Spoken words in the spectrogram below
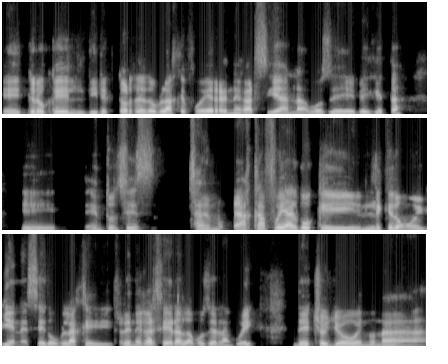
eh, creo que el director de doblaje fue René García, la voz de Vegeta. entonces, sabemos, acá fue algo que le quedó muy bien ese doblaje. René García era la voz de Alan Wake. De hecho, yo en una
